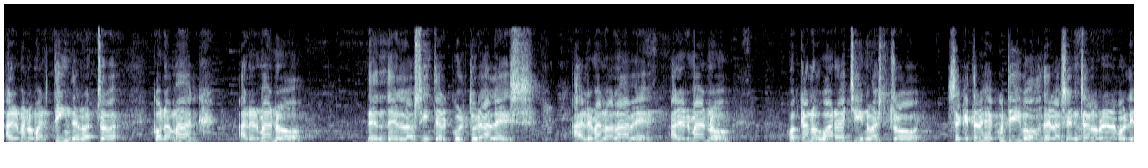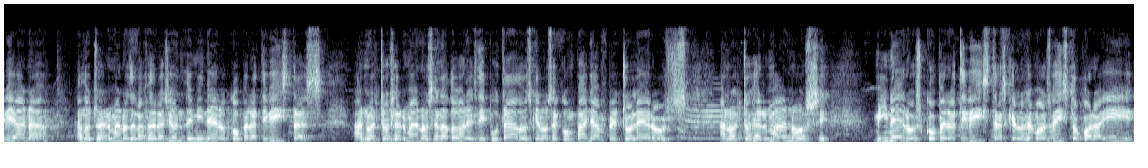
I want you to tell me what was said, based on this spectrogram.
Al hermano Martín de nuestro CONAMAC. Al hermano de, de los interculturales. Al hermano Alave. Al hermano Juan Carlos Guarachi, nuestro secretario ejecutivo de la Central Obrera Boliviana, a nuestros hermanos de la Federación de Mineros Cooperativistas, a nuestros hermanos senadores, diputados que nos acompañan, petroleros, a nuestros hermanos mineros cooperativistas que los hemos visto por ahí,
